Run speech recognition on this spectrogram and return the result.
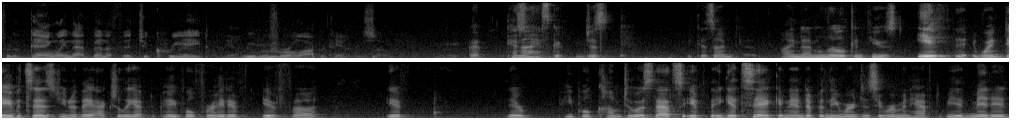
sort of dangling that benefit to create new referral opportunities, so. Uh, Can I ask, a- just because I'm, find I'm a little confused. If, the- when David says, you know, they actually have to pay full freight, if, if, uh, if their people come to us, that's if they get sick and end up in the emergency room and have to be admitted,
